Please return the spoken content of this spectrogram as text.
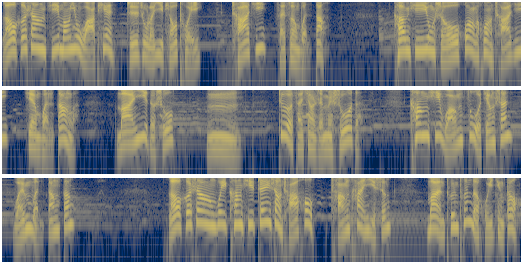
老和尚急忙用瓦片支住了一条腿，茶几才算稳当。康熙用手晃了晃茶几，见稳当了，满意的说：“嗯，这才像人们说的，康熙王坐江山，稳稳当当。”老和尚为康熙斟上茶后，长叹一声，慢吞吞地回敬道：“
